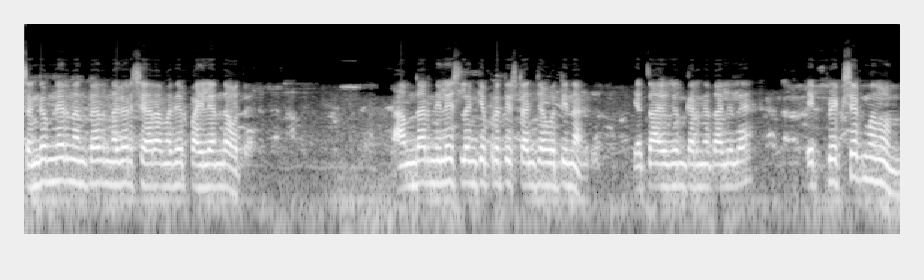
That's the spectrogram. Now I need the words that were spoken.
संगमनेर नंतर नगर शहरामध्ये पहिल्यांदा होतं. आमदार निलेश लंके प्रतिष्ठानच्या वतीनं याचं आयोजन करण्यात आलेलं आहे. एक प्रेक्षक म्हणून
